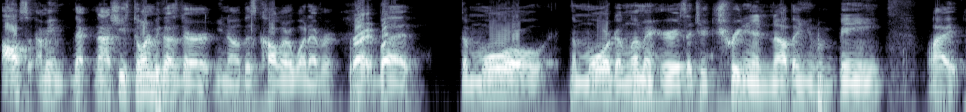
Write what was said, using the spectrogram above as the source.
also, I mean, that, now she's doing it because they're you know this color or whatever. right. But the moral, the moral dilemma here is that you're treating another human being like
